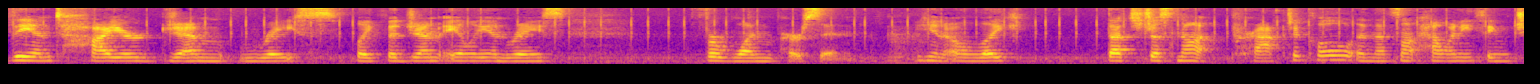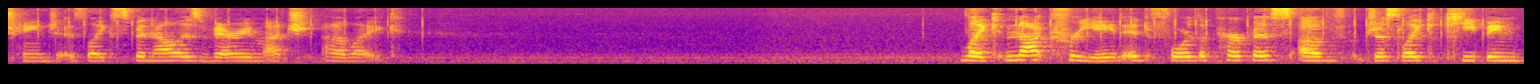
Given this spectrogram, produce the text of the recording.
the entire gem race, like the gem alien race for one person. Mm-hmm. You know, like that's just not practical and that's not how anything changes. Like Spinel is very much uh, like like not created for the purpose of just like keeping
